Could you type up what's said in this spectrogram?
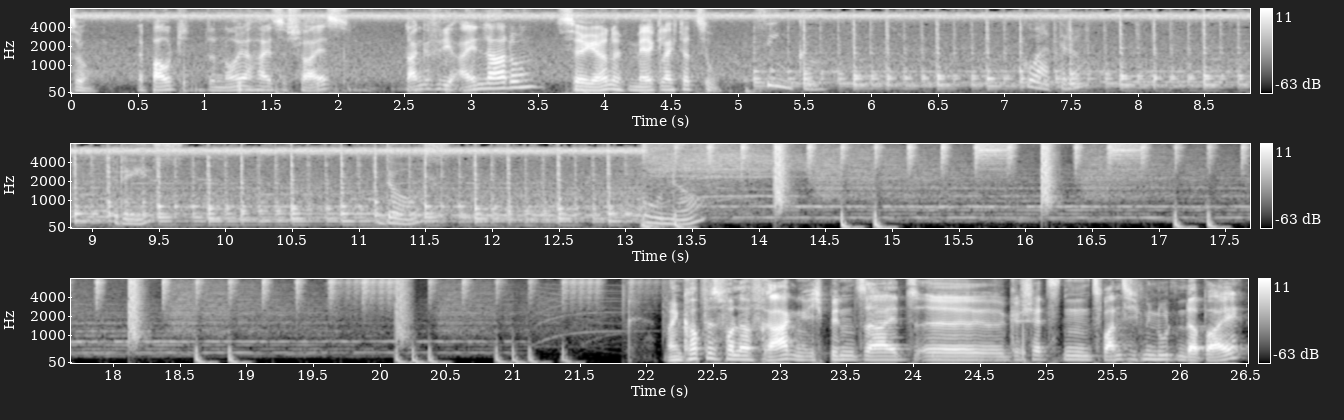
So, er baut der neue heiße Scheiß. Danke für die Einladung. Sehr gerne. Mehr gleich dazu. Cinco, cuatro, tres, dos, uno. Mein Kopf ist voller Fragen. Ich bin seit äh, geschätzten 20 Minuten dabei.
